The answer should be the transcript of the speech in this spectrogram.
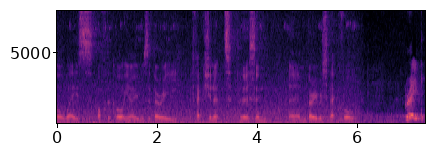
always off the court. You know, he was a very affectionate person, um, very respectful. Greg,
